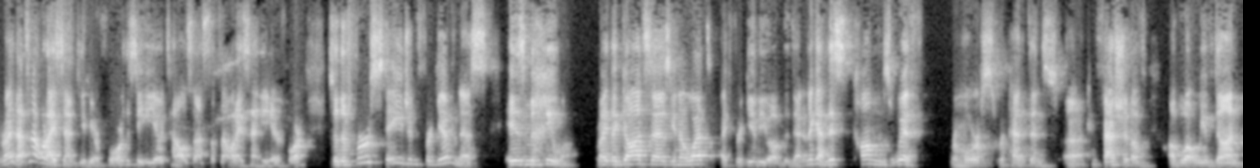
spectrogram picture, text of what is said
right? That's not what I sent you here for. The CEO tells us that's not what I sent you here for. So the first stage in forgiveness is mechila, right? That God says, you know what? I forgive you of the debt. And again, this comes with remorse, repentance, uh, confession of, of what we've done.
